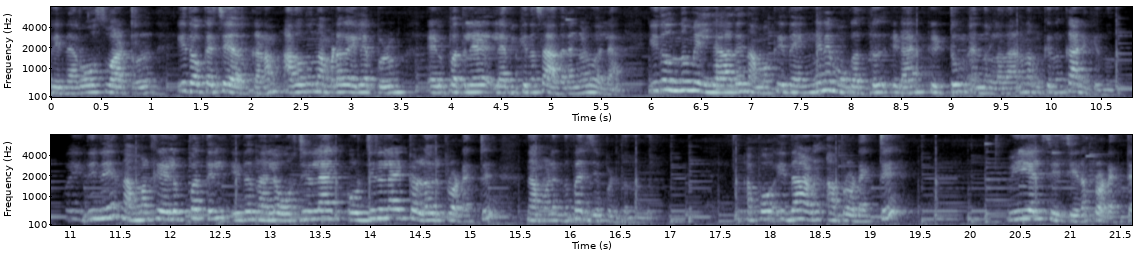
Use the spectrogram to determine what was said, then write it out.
പിന്നെ റോസ് വാട്ടർ ഇതൊക്കെ ചേർക്കണം. അതൊന്നും നമ്മുടെ കയ്യിൽ എപ്പോഴും എളുപ്പത്തിൽ ലഭിക്കുന്ന സാധനങ്ങളുമല്ല. ഇതൊന്നും ഇല്ലാതെ നമുക്ക് ഇത് എങ്ങനെ മുഖത്ത് ഇടാൻ കിട്ടും എന്നുള്ളതാണ് നമുക്കിത് കാണിക്കുന്നത്. അപ്പൊ ഇതിന് നമ്മൾക്ക് എളുപ്പത്തിൽ ഇത് നല്ല ഒറിജിനൽ ഒറിജിനൽ ആയിട്ടുള്ള ഒരു പ്രൊഡക്റ്റ് നമ്മൾ ഇന്ന് പരിചയപ്പെടുത്തുന്നത് അപ്പോൾ ഇതാണ് ആ പ്രൊഡക്റ്റ്. വി എൽ സി സിയുടെ പ്രൊഡക്റ്റ്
